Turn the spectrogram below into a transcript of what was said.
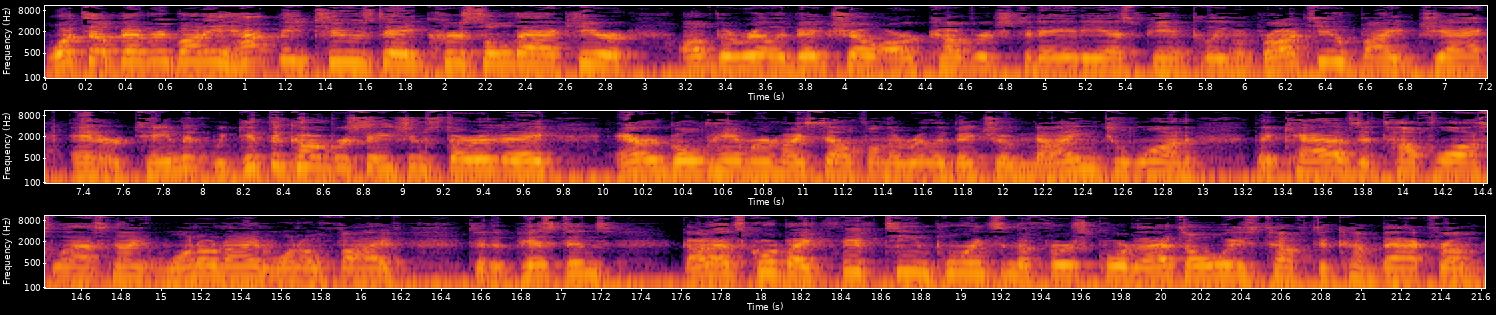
What's up, everybody? Happy Tuesday. Chris Oldach here of The Really Big Show. Our coverage today at ESPN Cleveland brought to you by Jack Entertainment. We get the conversation started today. Aaron Goldhammer and myself on The Really Big Show, 9 to 1. The Cavs, a tough loss last night, 109 105 to the Pistons. Got outscored by 15 points in the first quarter. That's always tough to come back from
